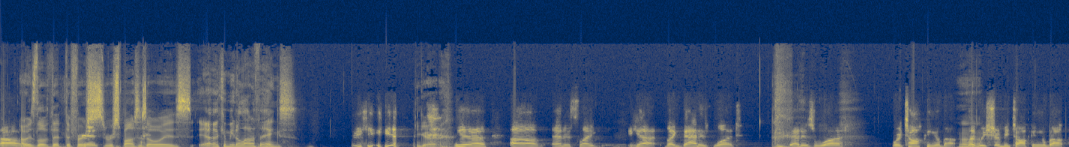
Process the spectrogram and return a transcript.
I Um, always love that the first response is always, yeah, it can mean a lot of things. yeah, Good. yeah, um, and it's like, yeah, like that is what that is what we're talking about. Like Uh-huh. we should be talking about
